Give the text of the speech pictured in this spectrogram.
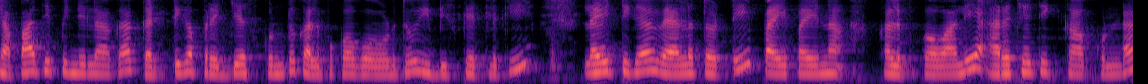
చపాతి పిండిలాగా గట్టిగా ప్రెస్ చేసుకుంటూ కలుపుకోకూడదు ఈ బిస్కెట్లకి. లైట్గా వేళ్ళతోటి పై పైన కలుపుకోవాలి. అరచేతికి కాకుండా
